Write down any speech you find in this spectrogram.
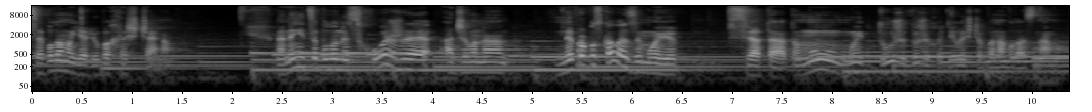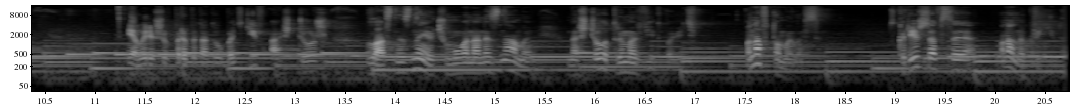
Це була моя люба хрещена. На неї це було не схоже, адже вона не пропускала зимові свята, тому ми дуже-дуже хотіли, щоб вона була з нами. Я вирішив перепитати у батьків, а що ж власне з нею, чому вона не з нами, на що отримав відповідь. Вона втомилася. Скоріш за все, вона не приїде.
